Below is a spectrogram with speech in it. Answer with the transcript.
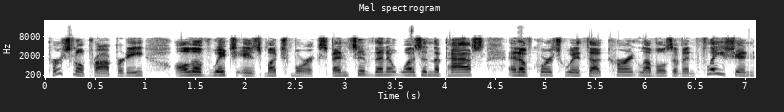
personal property, all of which is much more expensive than it was in the past. And of course, with uh, current levels of inflation,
